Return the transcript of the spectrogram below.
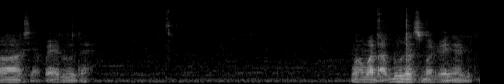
eh, siapa ya dulu teh? Muhammad Abdul dan sebagainya gitu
